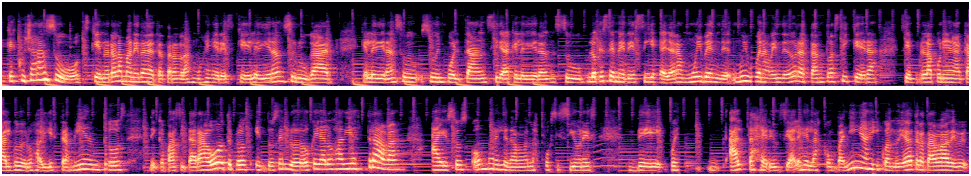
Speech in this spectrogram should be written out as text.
que escucharan su voz, que no era la manera de tratar a las mujeres, que le dieran su lugar, que le dieran su, su importancia, que le dieran su, lo que se merecía. Ella era muy, vende, muy buena vendedora, tanto así que era, siempre la ponían a cargo de los adiestramientos, de capacitar a otros. Entonces, luego que ella los adiestraba, a esos hombres le daban las posiciones de pues, altas gerenciales en las compañías. Y cuando ella trataba de,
